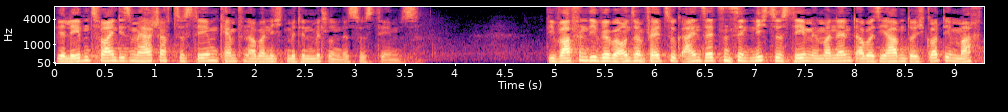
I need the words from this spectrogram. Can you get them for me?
Wir leben zwar in diesem Herrschaftssystem, kämpfen aber nicht mit den Mitteln des Systems. Die Waffen, die wir bei unserem Feldzug einsetzen, sind nicht systemimmanent, aber sie haben durch Gott die Macht,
